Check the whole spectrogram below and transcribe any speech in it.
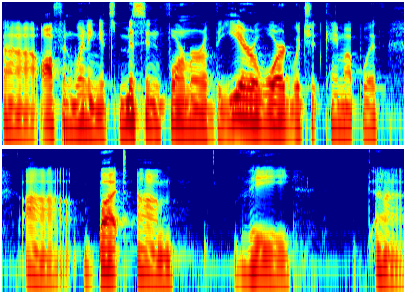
uh, often winning its Misinformer of the Year award, which it came up with. Uh, but um, the uh,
